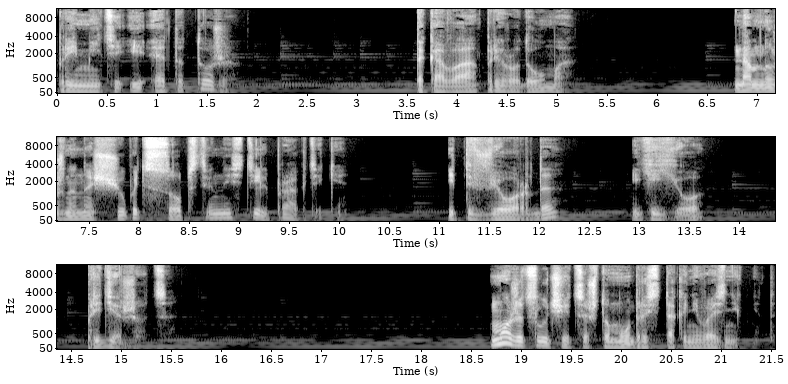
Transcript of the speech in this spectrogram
примите и это тоже. Такова природа ума. Нам нужно нащупать собственный стиль практики и твердо ее придерживаться. Может случиться, что мудрость так и не возникнет.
